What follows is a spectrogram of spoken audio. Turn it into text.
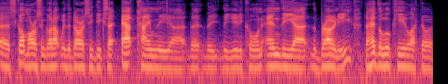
uh, Scott Morrison got up with the Dorothy Dixer, out came the, uh, the, the, the unicorn and the uh, the brony. They had the look here like they were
